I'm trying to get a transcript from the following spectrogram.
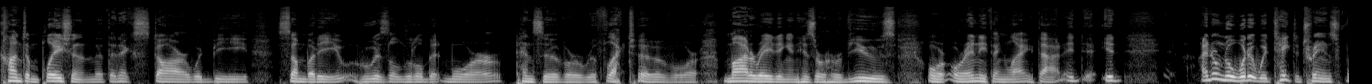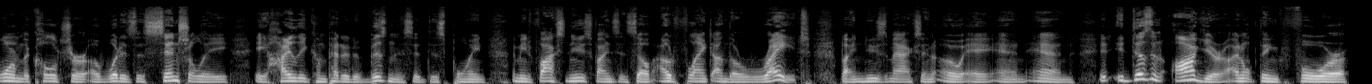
contemplation that the next star would be somebody who is a little bit more pensive or reflective or moderating in his or her views or, or anything like that. It, it, I don't know what it would take to transform the culture of what is essentially a highly competitive business at this point. I mean, Fox News finds itself outflanked on the right by Newsmax and OANN. It, it doesn't augur, I don't think, for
